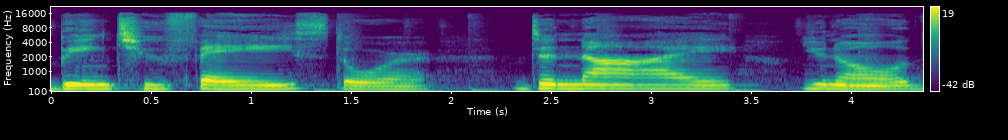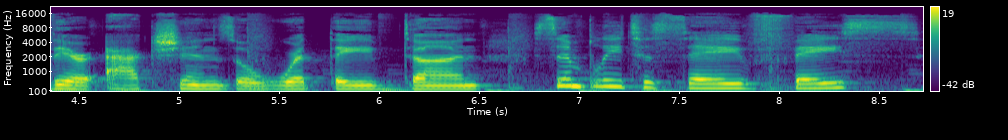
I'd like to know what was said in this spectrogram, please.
being two faced or deny, you know, their actions or what they've done simply to save face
